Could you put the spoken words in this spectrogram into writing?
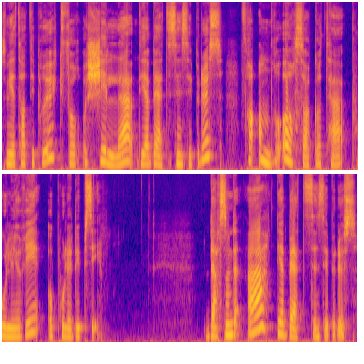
som vi har tatt i bruk for å skille diabetes insipidus fra andre årsaker til polyuri og polydipsi. Dersom det er diabetes insipidus,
